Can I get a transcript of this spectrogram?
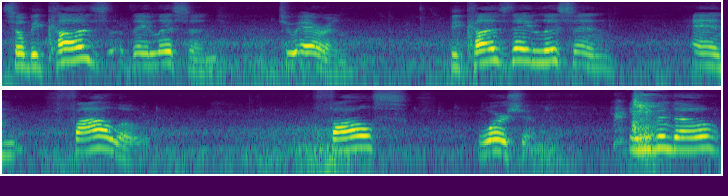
So because they listened to Aaron, because they listened and followed false worship, even though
